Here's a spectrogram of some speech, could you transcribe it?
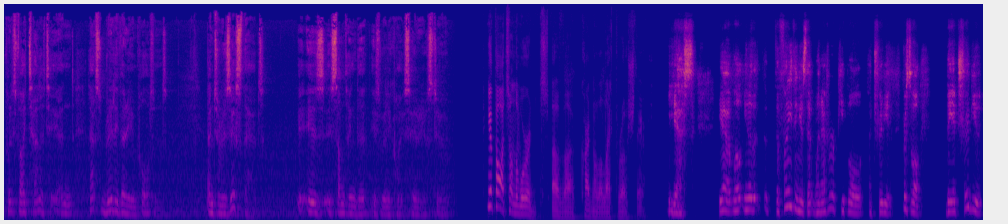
for its vitality, and that's really very important. And to resist that is, is something that is really quite serious too. Your thoughts on the words of uh, Cardinal elect Roche there? Yes. Yeah, well, you know, the, the funny thing is that whenever people attribute, first of all, they attribute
